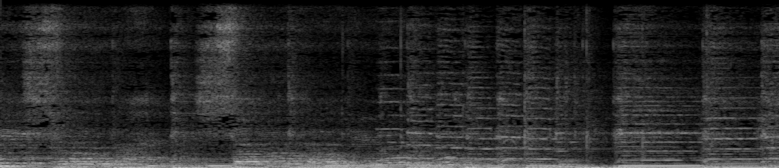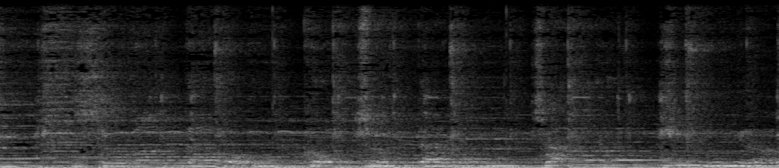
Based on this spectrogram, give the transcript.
나의 소원 소원 수박다고 고추다고 저런 이유여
